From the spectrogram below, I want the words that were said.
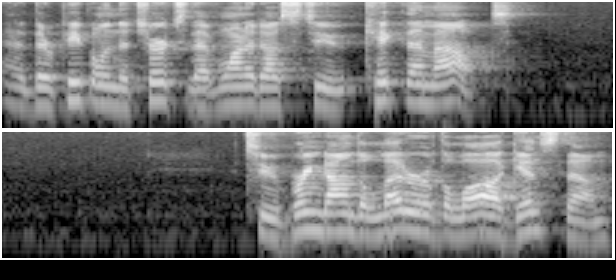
uh, there are people in the church that wanted us to kick them out, to bring down the letter of the law against them.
